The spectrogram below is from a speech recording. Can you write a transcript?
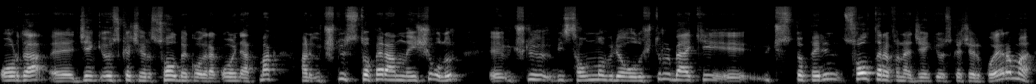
orada e, Cenk Özkaçar'ı sol bek olarak oynatmak hani üçlü stoper anlayışı olur. E, üçlü bir savunma bile oluşturur. Belki e, üç stoperin sol tarafına Cenk Özkaçar'ı koyar ama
